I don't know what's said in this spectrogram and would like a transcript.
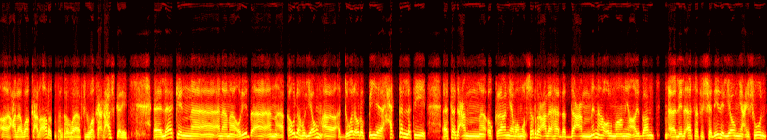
على واقع الأرض وفي الواقع العسكري. آه، لكن آه، أنا ما أريد أن أقوله اليوم الدول الأوروبية حتى التي تدعم أوكرانيا ومصرة على هذا الدعم منها ألمانيا أيضا للأسف الشديد اليوم يعيشون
